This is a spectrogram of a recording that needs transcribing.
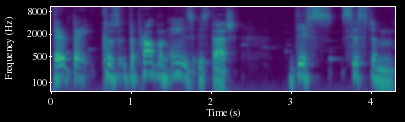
There, because the problem is, is that this system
